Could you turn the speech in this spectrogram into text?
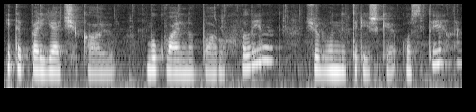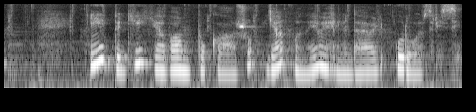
І тепер я чекаю буквально пару хвилин, щоб вони трішки остигли. І тоді я вам покажу, як вони виглядають у розрізі.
